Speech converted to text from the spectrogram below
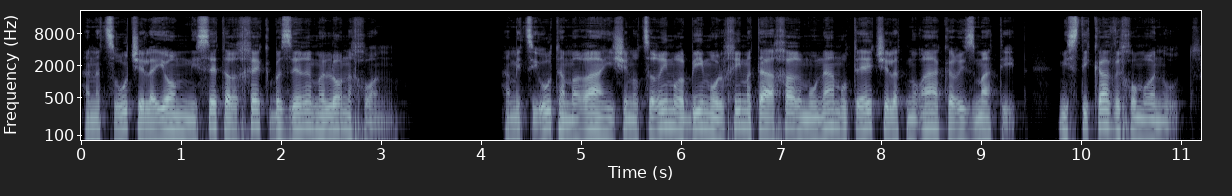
הנצרות של היום נישאת הרחק בזרם הלא נכון. המציאות המרה היא שנוצרים רבים הולכים עתה אחר אמונה מוטעית של התנועה הכריזמטית, מיסטיקה וחומרנות.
